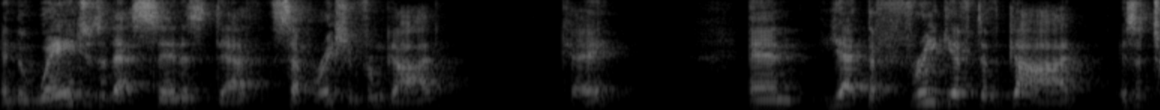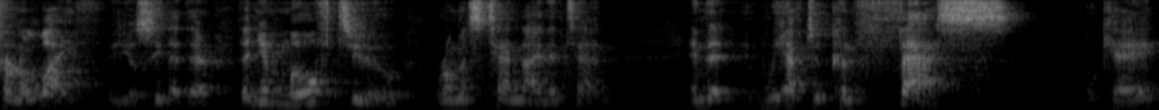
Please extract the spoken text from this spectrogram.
and the wages of that sin is death, separation from God. Okay? And yet the free gift of God is eternal life. You'll see that there. Then you move to Romans 10 9 and 10. And that we have to confess, okay,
